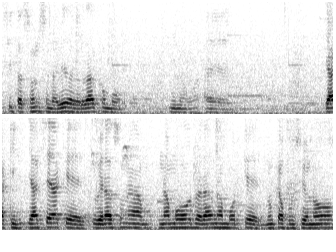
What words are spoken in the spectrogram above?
situaciones en la vida, ¿verdad? Como, you know, eh, ya, quis- ya sea que tuvieras una, un amor, ¿verdad? Un amor que nunca funcionó,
